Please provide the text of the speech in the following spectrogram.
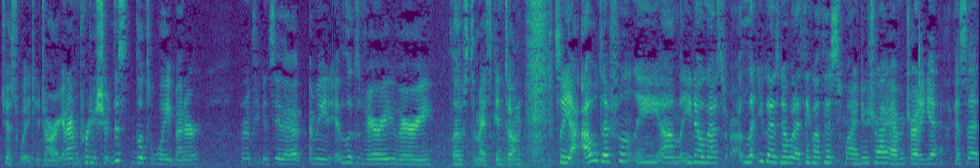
just way too dark. And I'm pretty sure this looks way better. I don't know if you can see that. I mean, it looks very, very close to my skin tone. So yeah, I will definitely um, let you know, guys. Let you guys know what I think about this when I do try. I haven't tried it yet. Like I said,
